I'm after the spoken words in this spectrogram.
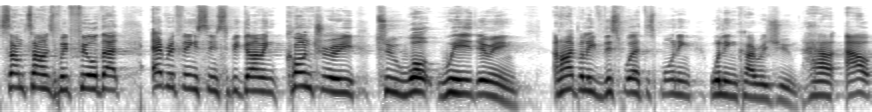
Sometimes we feel that everything seems to be going contrary to what we're doing. And I believe this word this morning will encourage you. How, how,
